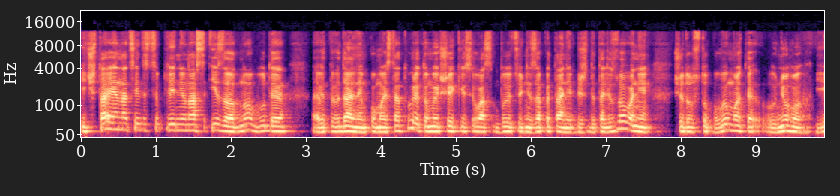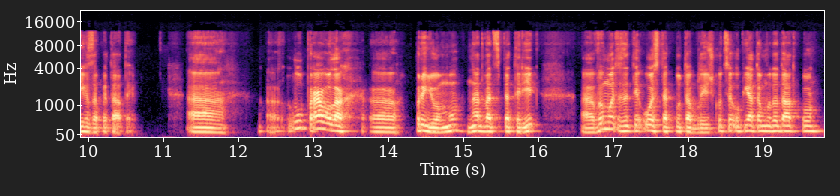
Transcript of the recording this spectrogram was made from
і читає на цій дисципліні у нас, і заодно буде е, відповідальним по магістратурі. Тому, якщо якісь у вас будуть сьогодні запитання більш деталізовані щодо вступу, ви можете у нього їх запитати. Е, е, У правилах е, прийому на 25 рік е, ви можете знайти ось таку табличку. Це у п'ятому додатку.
